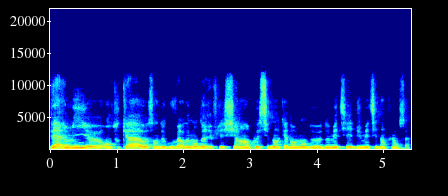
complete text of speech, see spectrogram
permis, en tout cas au sein du gouvernement, de réfléchir à un possible encadrement de, métier, du métier d'influenceur.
